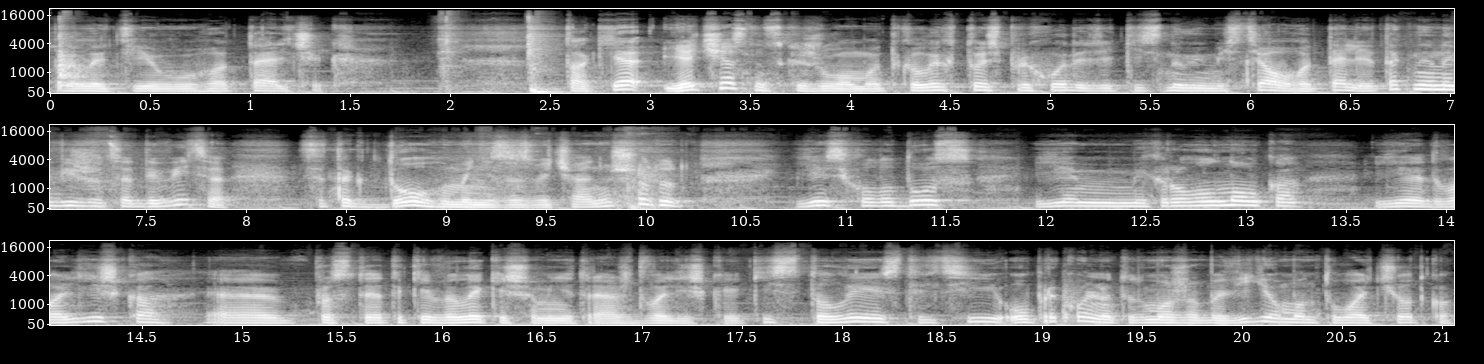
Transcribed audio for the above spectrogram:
прилетів у готельчик. Так, я, я чесно скажу вам, от коли хтось приходить в якісь нові місця у готелі, я так ненавіжу це дивитися. Це так довго мені зазвичай. Ну що тут? Є холодос, є мікроволновка, є два ліжка. Е, просто я такий великий, що мені треба аж два ліжка. Якісь столи, стільці. О, прикольно, тут можна би відео монтувати чітко.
